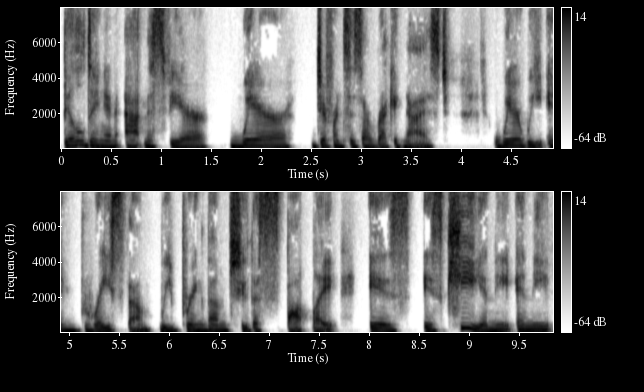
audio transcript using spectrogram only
building an atmosphere where differences are recognized where we embrace them we bring them to the spotlight is is key in the in the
